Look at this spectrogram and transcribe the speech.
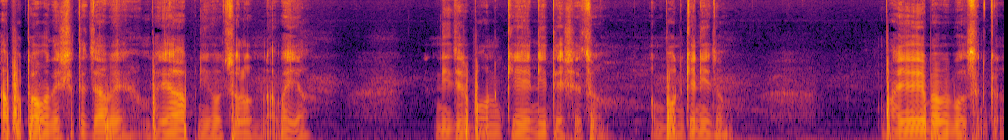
আপু তো আমাদের সাথে যাবে। ভাইয়া, আপনিও চলুন না ভাইয়া। নিজের বোনকে নিতে এসেছ। বোনকে নিয়ে যাও। ভাইয়া এভাবে বলছেন কেন?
